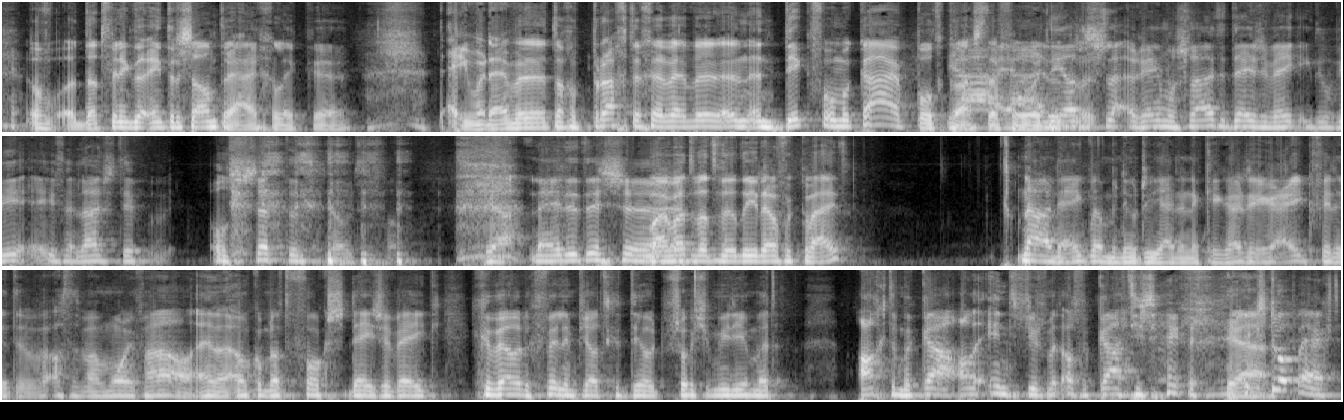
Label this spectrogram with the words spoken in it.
of, dat vind ik dan interessanter eigenlijk. eh. Nee, maar daar hebben we toch een prachtige, we hebben een, een dik voor elkaar podcast ja, daarvoor. Ja, die slu Raymond Sluiten deze week. Ik doe weer even een luistertip. Ontzettend genoten van. Ja, nee, dit is... eh, maar wat, wat wilde je daarover kwijt? Nou, nee, ik ben benieuwd hoe jij er naar kijkt. Ik vind het altijd wel een mooi verhaal. En ook omdat Fox deze week geweldig filmpje had gedeeld op social media met achter elkaar alle interviews met advocaten die zeggen: Ja. Ik stop echt,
